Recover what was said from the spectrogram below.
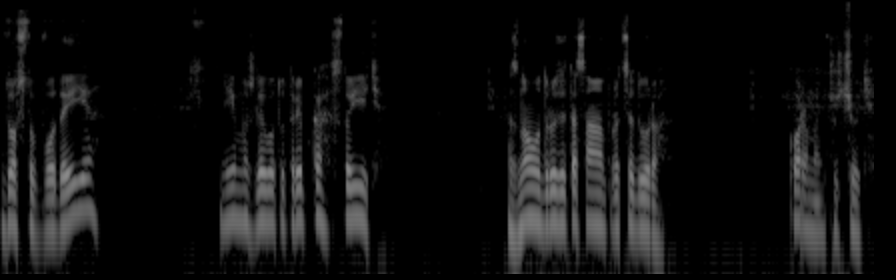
доступ води є. І, можливо, тут рибка стоїть. Знову, друзі, та сама процедура. кормим чуть-чуть.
